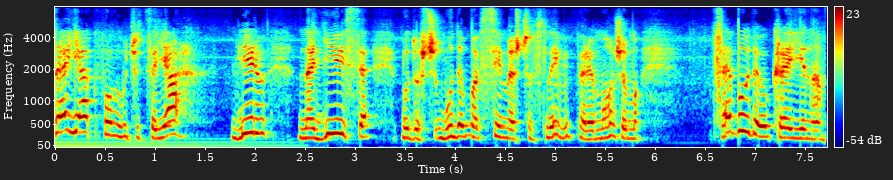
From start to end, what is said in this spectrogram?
Це як вийде. Я вірю, надіюся, буду, будемо всі ми щасливі, переможемо. Це буде Україна.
